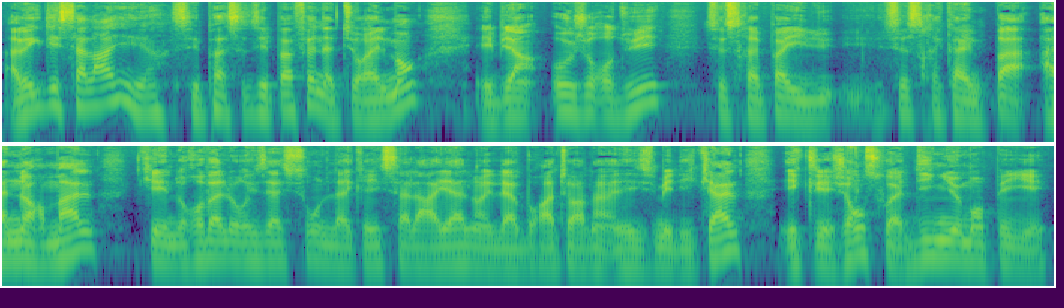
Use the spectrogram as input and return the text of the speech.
avec des salariés. Hein. C'est pas, c'est pas fait naturellement. Eh bien, aujourd'hui, ce serait pas, ce serait quand même pas anormal qu'il y ait une revalorisation de la grille salariale dans les laboratoires d'analyse médicale et que les gens soient dignement payés.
